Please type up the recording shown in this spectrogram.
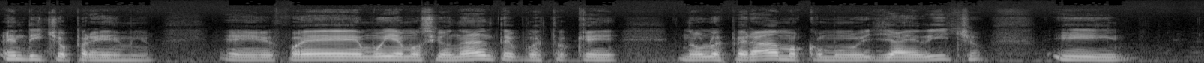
en dicho premio. Eh, fue muy emocionante puesto que no lo esperábamos como ya he dicho y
